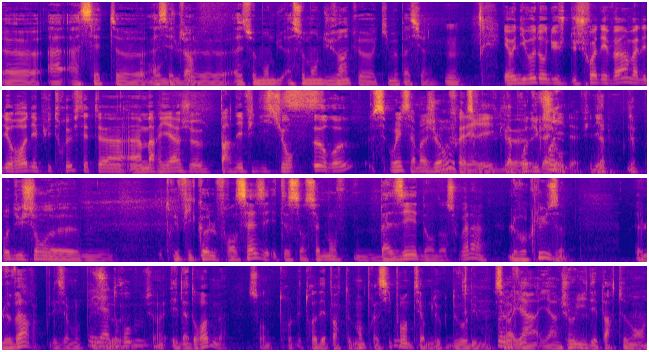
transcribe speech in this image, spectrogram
euh, à, à cette, Au monde à, du cette, vin. euh, à ce monde, du- à ce monde du vin que- qui me passionne. Et au niveau donc du, du choix des vins, vallée du Rhône et puis truffe, c'est un, un mariage euh, par définition heureux. C'est- Oui, c'est majeur. Frédéric, la euh, production, David, Philippe. la, la production euh, trufficole française est essentiellement basée dans, dans ce coin-là. Le Vaucluse, le Var, les plus, la euh, Drôme. et la Drôme sont les trois départements principaux en termes de, de volume. C'est Il y, a, il y a un joli département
